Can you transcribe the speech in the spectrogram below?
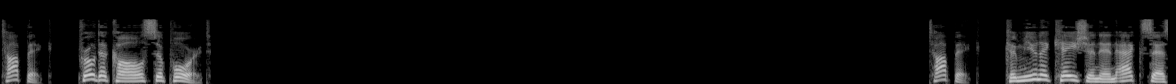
Topic: Protocol support. Topic: Communication and access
